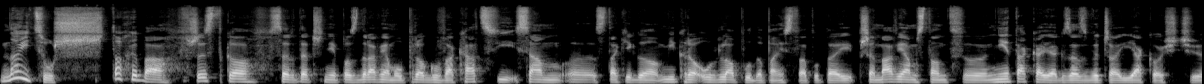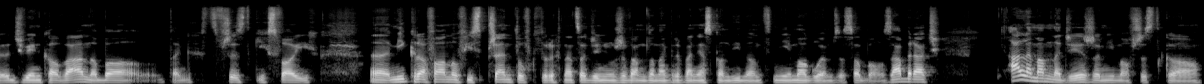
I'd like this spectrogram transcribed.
No i cóż, to chyba wszystko. Serdecznie pozdrawiam u progu wakacji. Sam e, z takiego mikrourlopu do Państwa tutaj przemawiam, stąd e, nie taka jak zazwyczaj jakość dźwiękowa, no bo tak wszystkich swoich e, mikrofonów i sprzętów, których na co dzień używam do nagrywania skądinąd, nie mogłem ze sobą zabrać, ale mam nadzieję, że mimo wszystko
